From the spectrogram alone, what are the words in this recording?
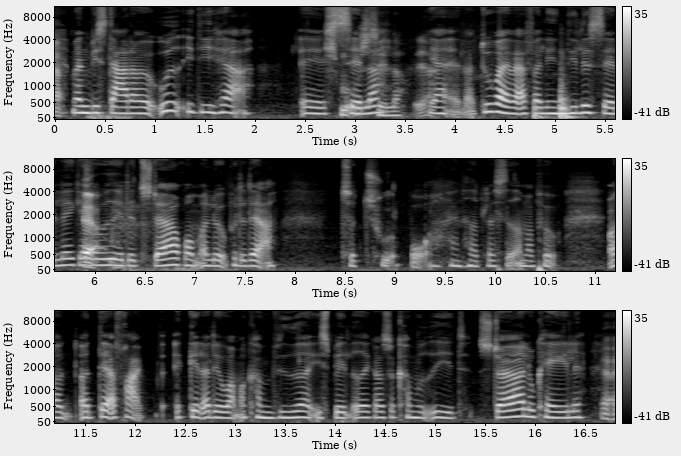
Ja. Men vi starter jo ud i de her øh, Små celler. celler. Ja. Ja. ja, eller du var i hvert fald i en lille celle. Ikke? Jeg Ja. var ude i et, et større rum og lå på det der torturbord, han havde placeret mig på. Og, og derfra gælder det jo om at komme videre i spillet, ikke? og så komme ud i et større lokale, Ja.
